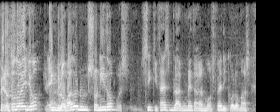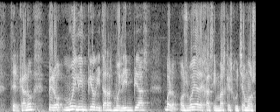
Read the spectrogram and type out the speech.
Pero todo ello englobado en un sonido, pues sí, quizás es black metal atmosférico, lo más cercano, pero muy limpio, guitarras muy limpias. Bueno, os voy a dejar sin más que escuchemos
